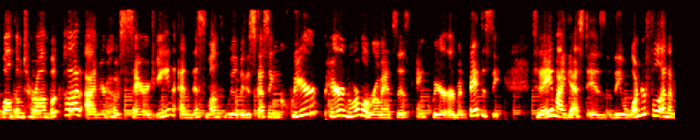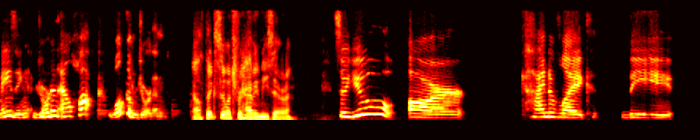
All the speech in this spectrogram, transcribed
Welcome to Ron Book Pod. I'm your host, Sarah Jean, and this month we'll be discussing queer paranormal romances and queer urban fantasy. Today, my guest is the wonderful and amazing Jordan L. Hawk. Welcome, Jordan. Oh, thanks so much for having me, Sarah. So, you are kind of like the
